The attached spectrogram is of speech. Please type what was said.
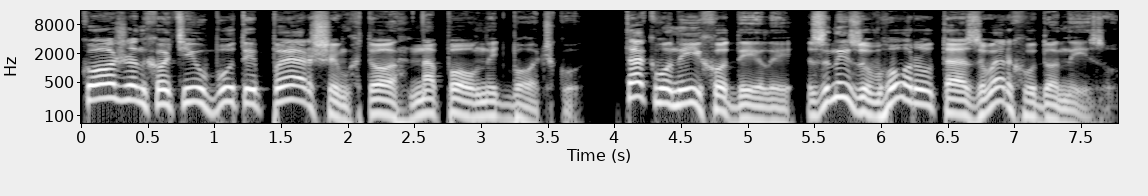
Кожен хотів бути першим, хто наповнить бочку. Так вони й ходили знизу вгору та зверху донизу.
